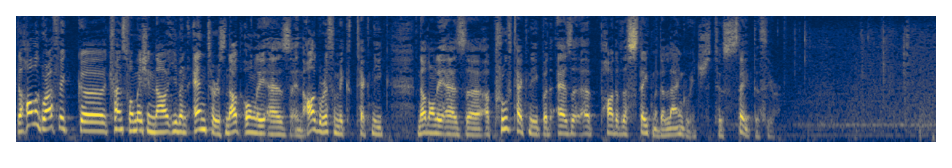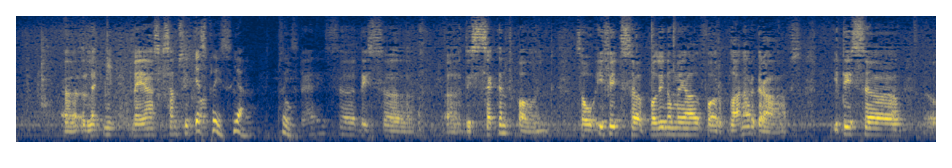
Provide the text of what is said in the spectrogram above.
the holographic uh, transformation now even enters not only as an algorithmic technique, not only as a, a proof technique, but as a, a part of the statement, the language to state the theorem. Uh, let me, may I ask something? Yes, please. Yeah, So please. there is uh, this, uh, uh, this second point. So if it's a polynomial for planar graphs, it is, uh, uh,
